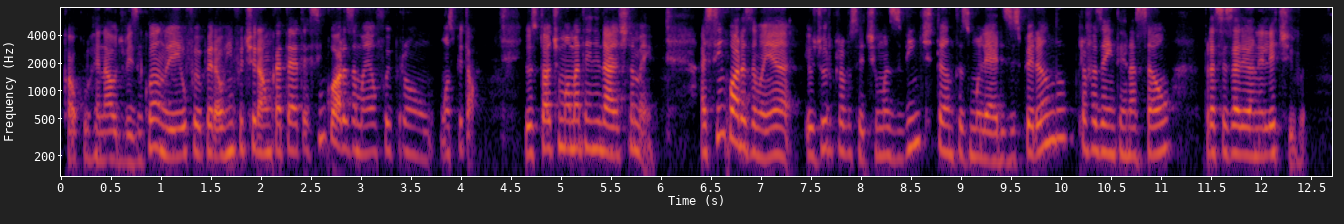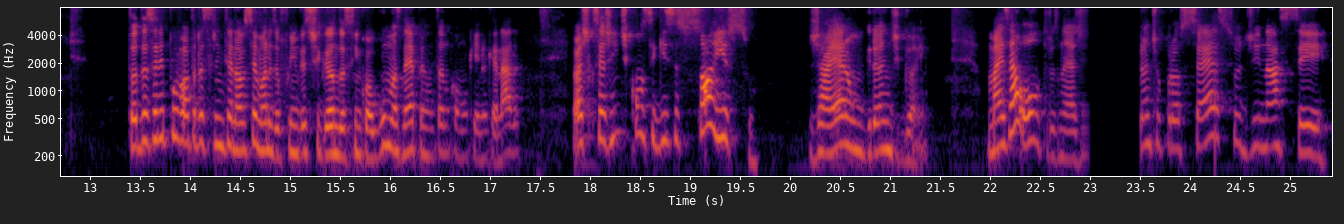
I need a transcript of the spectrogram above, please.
cálculo renal de vez em quando, e eu fui operar o rim, fui tirar um catéter, 5 horas da manhã eu fui para um, um, hospital. E o hospital tinha uma maternidade também. Às 5 horas da manhã, eu juro para você, tinha umas 20 e tantas mulheres esperando para fazer a internação para cesariana eletiva. Todas ali por volta das 39 semanas, eu fui investigando assim com algumas, né, perguntando como quem não quer nada. Eu acho que se a gente conseguisse só isso, já era um grande ganho. Mas há outros, né? A gente durante o processo de nascer,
